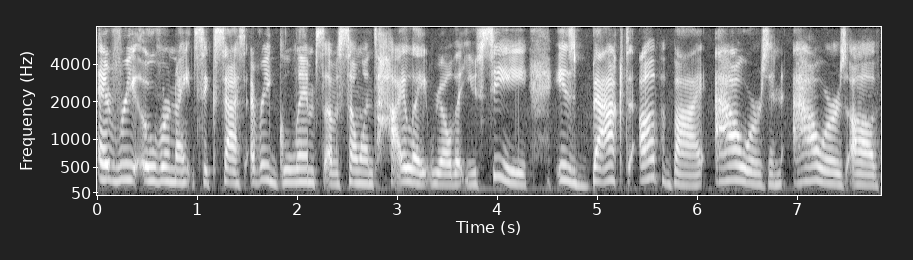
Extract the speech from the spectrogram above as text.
every overnight success, every glimpse glimpse of someone's highlight reel that you see is backed up by hours and hours of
